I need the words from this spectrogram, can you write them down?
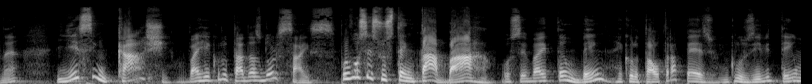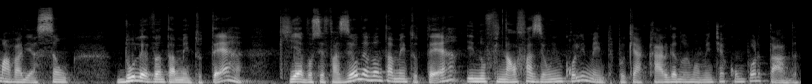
né? E esse encaixe vai recrutar das dorsais. Por você sustentar a barra, você vai também recrutar o trapézio. Inclusive tem uma variação do levantamento terra, que é você fazer o levantamento terra e no final fazer um encolhimento, porque a carga normalmente é comportada.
